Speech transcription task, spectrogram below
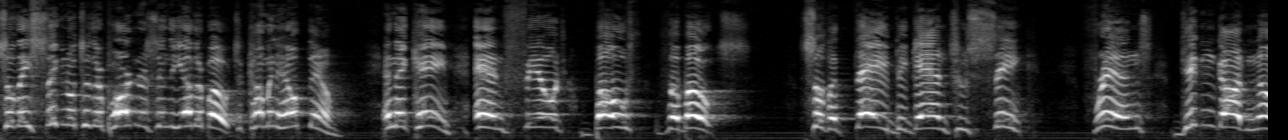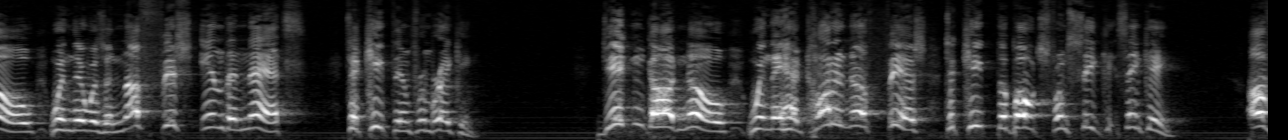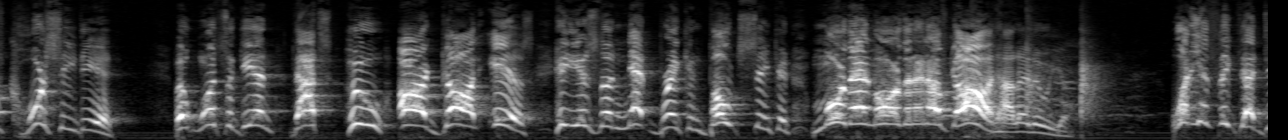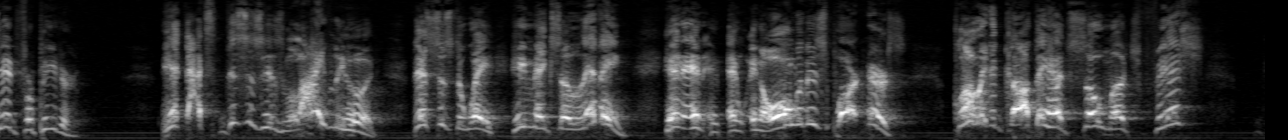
So they signaled to their partners in the other boat to come and help them. And they came and filled both the boats so that they began to sink. Friends, didn't God know when there was enough fish in the nets to keep them from breaking? Didn't God know when they had caught enough fish to keep the boats from sinking? Of course He did. But once again, that's who our God is. He is the net breaking, boat sinking, more than more than enough God. Hallelujah. What do you think that did for Peter? That's, this is his livelihood. This is the way he makes a living. And, and, and, and all of his partners. Glory to God, they had so much fish.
